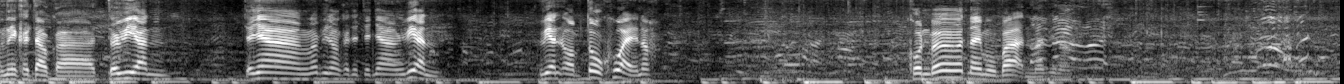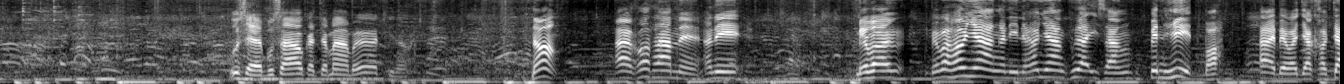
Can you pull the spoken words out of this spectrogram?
อันนี้ข้าเจ้าก็จะเวียนจะย่างเนาะพี่น้องเขาจะจะย่างเวียน เวียนออมโต้ขั้วยเนาะคนเบิดในหมู่บ้านนะพี่น้องผู้แสบผู้สาวก็จะมาเบิดพี่น้องน้องอ่าข้อถามเนี่ยอันนี้แบบว่าแบบว่าเฮาย่างอันนี้เนี่ยเฮาย่างเพื่ออีสังเป็นฮีตบ่อ้ายแบบว่าอยากเข้าใจ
